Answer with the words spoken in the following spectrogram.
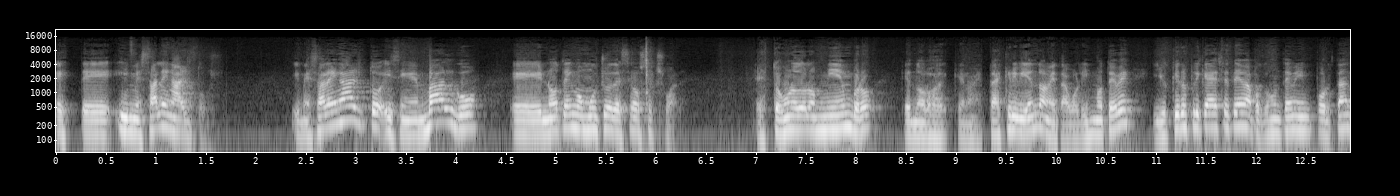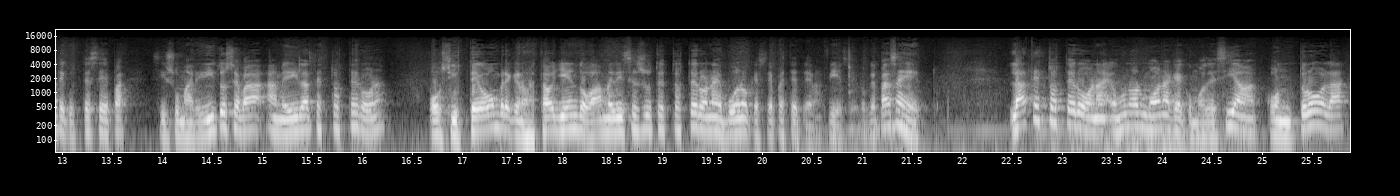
este, y me salen altos. Y me salen altos y sin embargo eh, no tengo mucho deseo sexual. Esto es uno de los miembros que nos, que nos está escribiendo a Metabolismo TV. Y yo quiero explicar este tema porque es un tema importante que usted sepa si su maridito se va a medir la testosterona o si usted, hombre que nos está oyendo, va a medirse su testosterona, es bueno que sepa este tema. Fíjese, lo que pasa es esto. La testosterona es una hormona que, como decía, controla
